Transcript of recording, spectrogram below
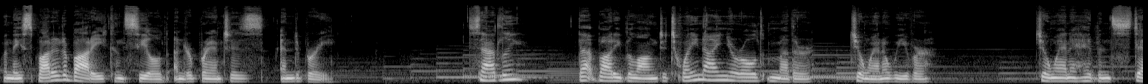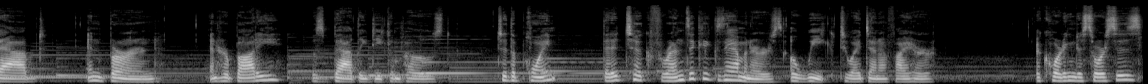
when they spotted a body concealed under branches and debris. Sadly, that body belonged to 29 year old mother Joanna Weaver. Joanna had been stabbed and burned, and her body was badly decomposed to the point that it took forensic examiners a week to identify her. According to sources,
